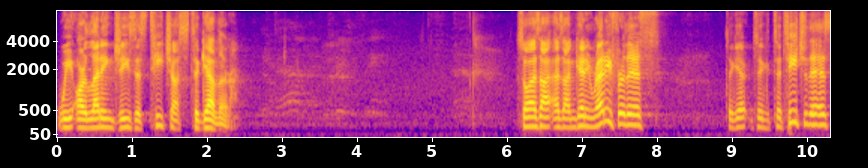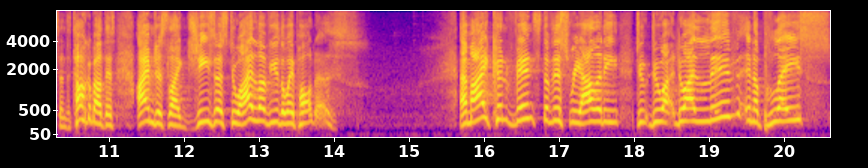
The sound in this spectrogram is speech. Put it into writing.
we are letting Jesus teach us together. So as I as I'm getting ready for this, to get to, to teach this and to talk about this, I'm just like, Jesus, do I love you the way Paul does? Am I convinced of this reality? Do, do, I, do I live in a place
